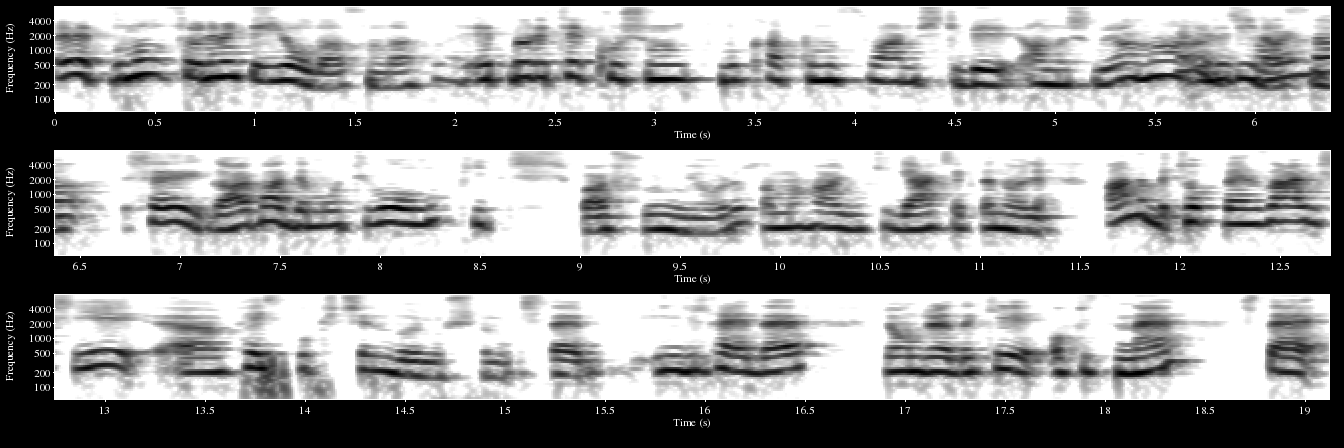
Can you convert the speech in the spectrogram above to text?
Evet bunu söylemek de iyi oldu aslında. Hep böyle tek kurşunluk hakkımız varmış gibi anlaşılıyor ama evet, öyle değil aslında. şey galiba demotive olup hiç başvurmuyoruz ama halbuki gerçekten öyle. Ben de çok benzer bir şeyi e, Facebook için duymuştum. İşte İngiltere'de Londra'daki ofisine işte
